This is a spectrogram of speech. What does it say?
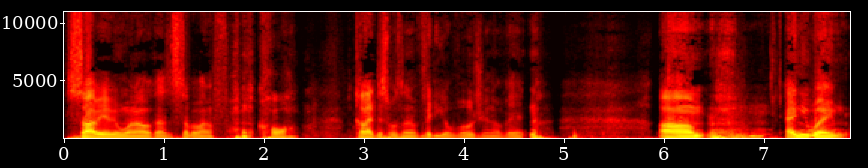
Sorry, everyone. I got stuck on a phone call. Glad this wasn't a video version of it. um. Anyway,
